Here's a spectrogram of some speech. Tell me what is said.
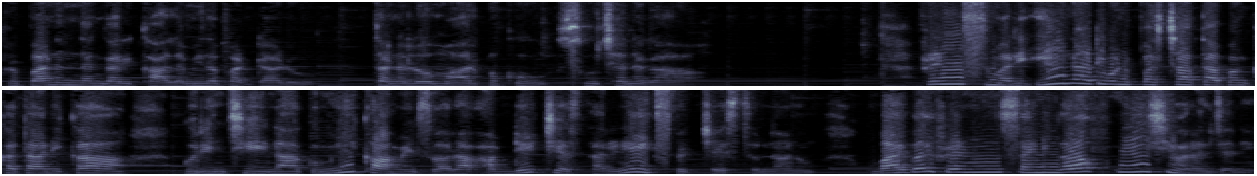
కృపానందం గారి కాళ్ళ మీద పడ్డాడు. తనలో మార్పుకు సూచనగా ఫ్రెండ్స్ మరి ఈనాటి మన పశ్చాత్తాపం కథానిక గురించి నాకు మీ కామెంట్స్ ద్వారా అప్డేట్ చేస్తారని ఎక్స్పెక్ట్ చేస్తున్నాను. Bye bye friends signing off మీ శివరంజని.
